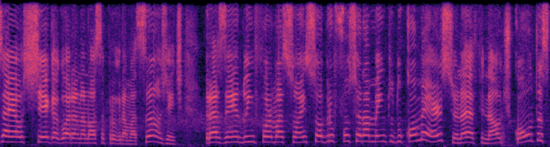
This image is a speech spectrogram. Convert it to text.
Israel chega agora na nossa programação, gente, trazendo informações sobre o funcionamento do comércio, né? Afinal de contas,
